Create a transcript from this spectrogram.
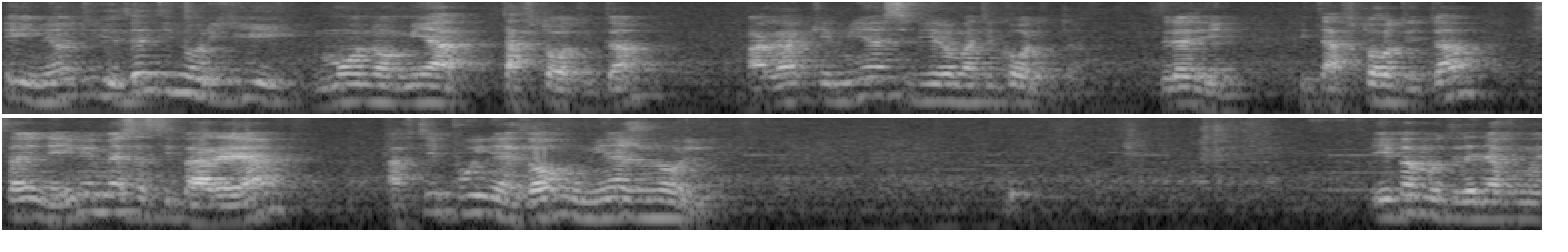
είναι ότι δεν δημιουργεί μόνο μία ταυτότητα, αλλά και μία συμπληρωματικότητα. Δηλαδή, η ταυτότητα θα είναι, είμαι μέσα στην παρέα, αυτοί που είναι εδώ μου μοιάζουν όλοι. Είπαμε ότι δεν έχουμε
